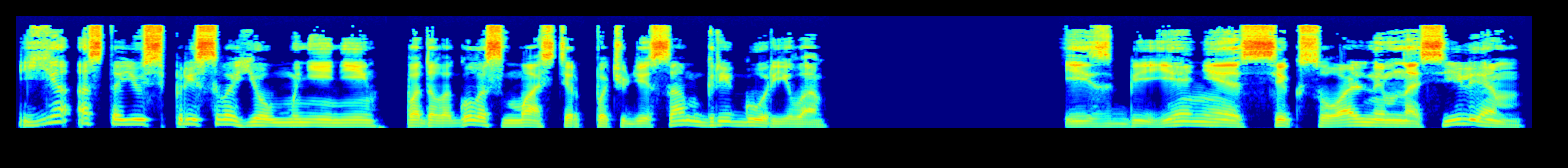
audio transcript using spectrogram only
Я остаюсь при своем мнении, подала голос мастер по чудесам Григорьева. «Избиение с сексуальным насилием?» –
